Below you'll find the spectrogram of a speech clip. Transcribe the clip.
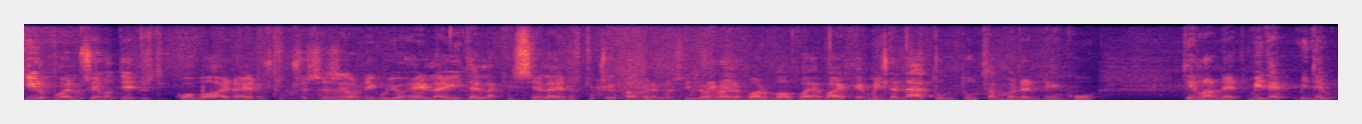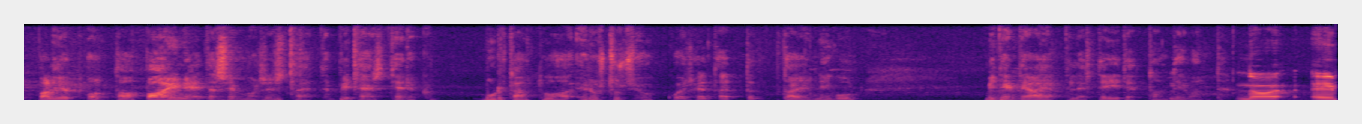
Kilpailu siellä on tietysti kova aina edustuksessa. Se on niin kuin jo heillä itselläkin siellä edustuksen kaverilla. Siinä on aina varmaan vähän vaikea. Miltä nämä tuntuu tämmöinen niin kuin tilanne, että miten, miten paljon ottaa paineita semmoisesta, että pitäisi tehdä murtautua edustusjoukkueeseen tai, tai niin kuin, miten te ajattelette itse tuon tilanteen? No ei,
